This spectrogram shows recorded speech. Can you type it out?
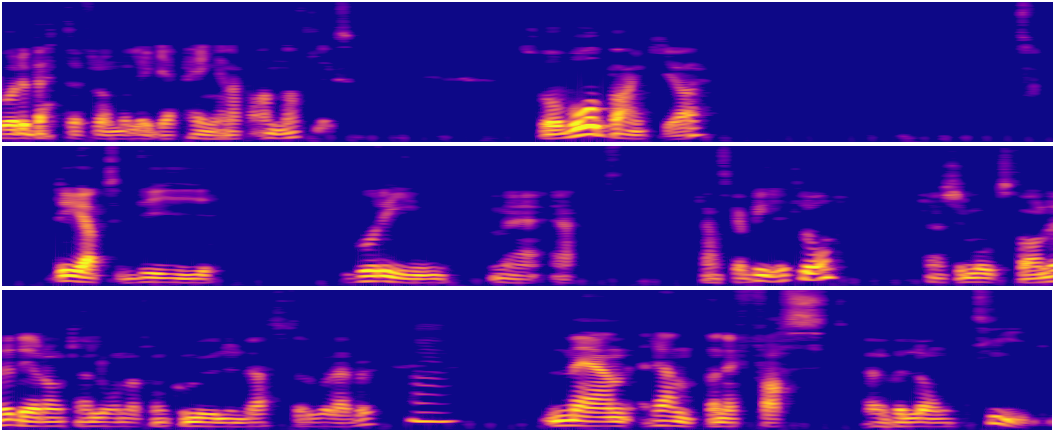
Då är det bättre för dem att lägga pengarna på annat liksom. Så vad vår bank gör, det är att vi går in med ett ganska billigt lån. Kanske motsvarande det de kan låna från Kommuninvest eller whatever. Mm. Men räntan är fast över lång tid.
